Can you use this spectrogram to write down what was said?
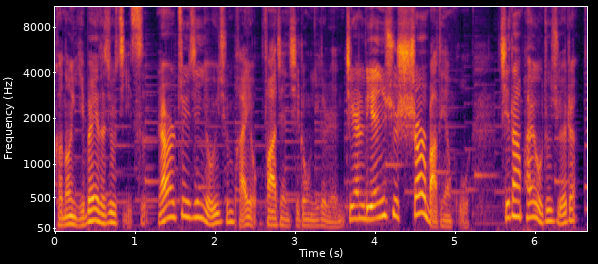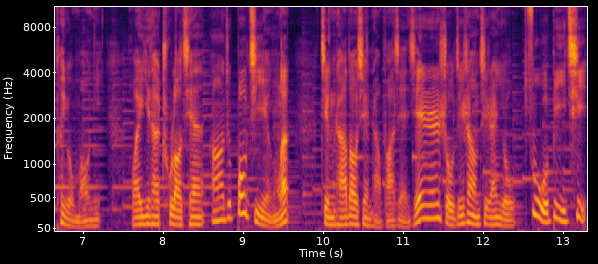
可能一辈子就几次。然而最近有一群牌友发现其中一个人竟然连续十二把天胡，其他牌友就觉着他有猫腻，怀疑他出老千啊，就报警了。警察到现场发现嫌疑人手机上竟然有作弊器，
